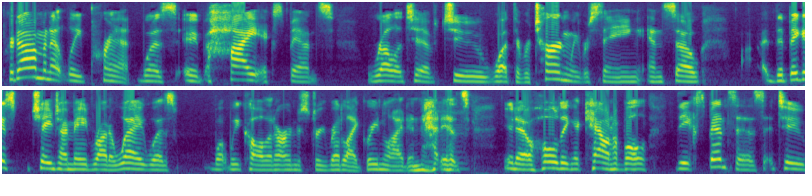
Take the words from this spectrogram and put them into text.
predominantly print was a high expense relative to what the return we were seeing. And so uh, the biggest change i made right away was what we call in our industry red light green light and that is you know holding accountable the expenses to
